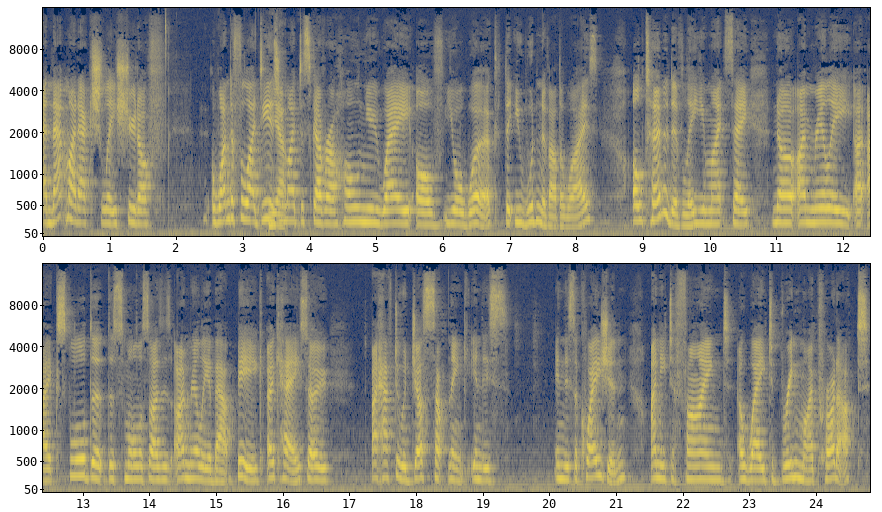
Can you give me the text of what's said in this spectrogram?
And that might actually shoot off wonderful ideas. You might discover a whole new way of your work that you wouldn't have otherwise. Alternatively, you might say, No, I'm really, I, I explored the, the smaller sizes. I'm really about big. Okay, so I have to adjust something in this in this equation. I need to find a way to bring my product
